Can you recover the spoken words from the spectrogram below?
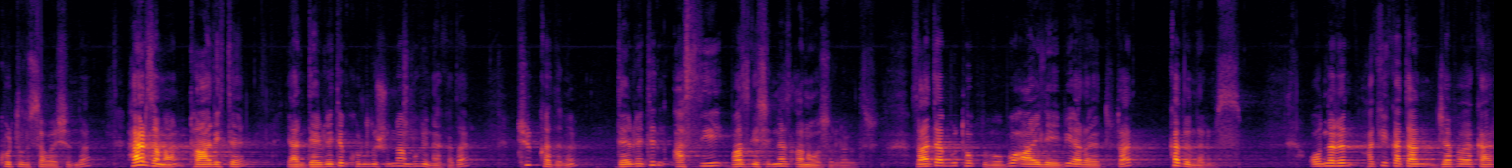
Kurtuluş Savaşı'nda. Her zaman tarihte yani devletin kuruluşundan bugüne kadar Türk kadını devletin asli vazgeçilmez ana unsurlarıdır. Zaten bu toplumu, bu aileyi bir araya tutan kadınlarımız. Onların hakikaten cefakar,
